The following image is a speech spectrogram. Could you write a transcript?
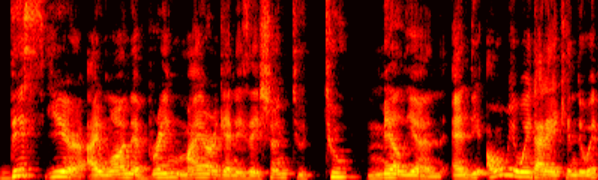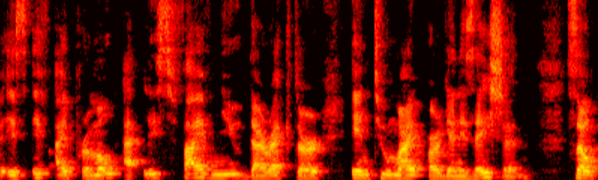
this year i want to bring my organization to 2 million. And the only way that i can do it is if i promote at least five new director into my organization. So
